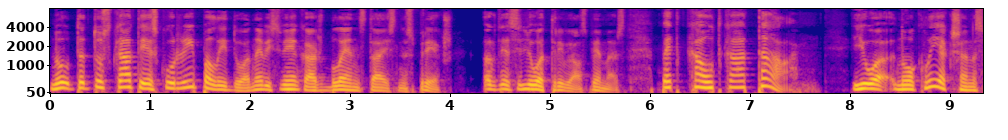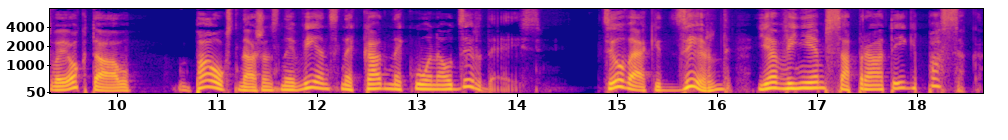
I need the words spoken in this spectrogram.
Nu, tad tu skaties, kur ripa lido, nevis vienkārši blends taisni uz priekšu. Tas ir ļoti triviāls piemērs. Bet kaut kā tā, jo no kliekšanas vai oktāvu paaugstināšanas neviens nekad neko nav dzirdējis. Cilvēki dzird, ja viņiem saprātīgi pasaka.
